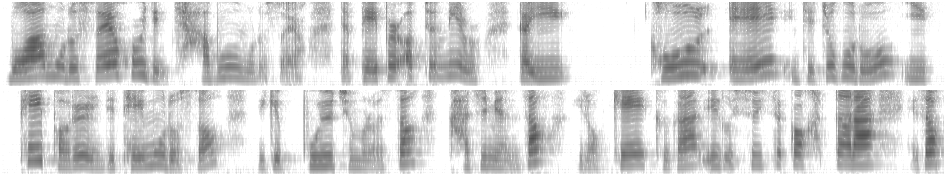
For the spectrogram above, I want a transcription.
뭐 함으로써요? holding, 잡음으로써요. Paper up to mirror. 그러니까 이 거울에 이제 쪽으로 이 페이퍼를 이제 댐으로써 이렇게 보여줌으로써 가지면서 이렇게 그가 읽을 수 있을 것 같더라. 그래서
